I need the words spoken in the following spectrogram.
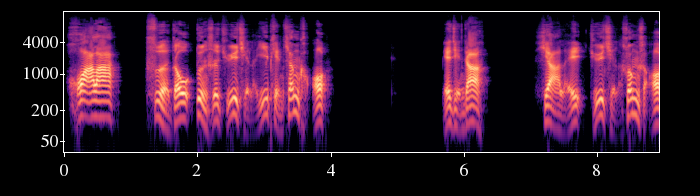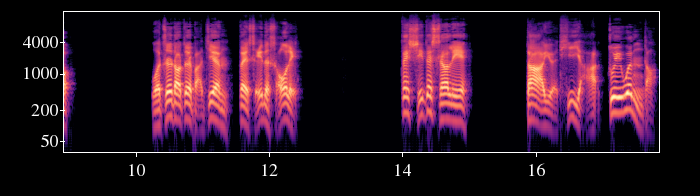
哗啦，四周顿时举起了一片枪口。别紧张，夏雷举起了双手。我知道这把剑在谁的手里。在谁的手里？大月提雅追问道。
